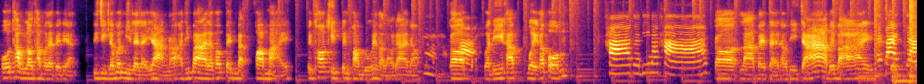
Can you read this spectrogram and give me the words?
โอ้ทำเราทำอะไรไปเนี่ยจริงๆแล้วมันมีหลาย ๆ อย่างเนาะอธิบายแล้วก็เป็นแบบความหมายเป็นข้อคิดเป็นความรู้ให้กับเราได้เนาะอืมก็ค่ะวันนี้ครับเวยครับผม ค่ะจอดีนะคะ ก็ลาไปแต่เท่านี้จ้า บ๊ายบาย บ๊ายบายจ้า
